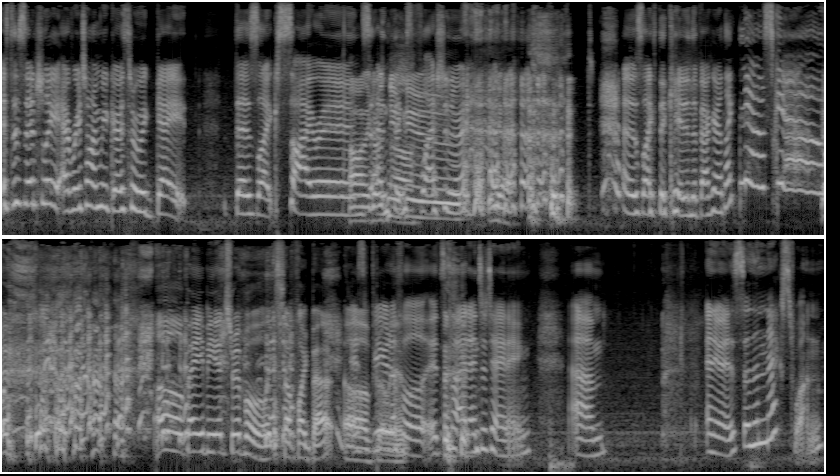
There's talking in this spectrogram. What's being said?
it's essentially every time you go through a gate, there's like sirens Oh, and things flashing around. Yeah. And it's like the kid in the background, like, no skill! Oh, baby, a triple and stuff like that. Oh, it's brilliant. beautiful. It's quite entertaining. Um, anyways, so the next one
